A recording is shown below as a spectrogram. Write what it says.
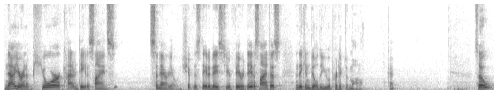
now you're in a pure kind of data science scenario. Ship this database to your favorite data scientists, and they can build you a predictive model. Okay? So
